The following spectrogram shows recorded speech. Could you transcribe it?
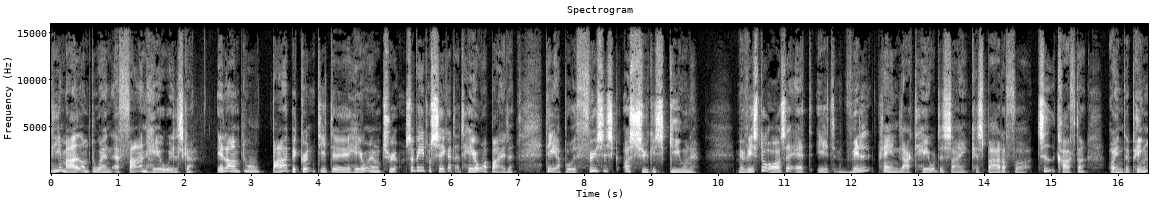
Lige meget om du er en erfaren haveelsker, eller om du bare er begyndt dit øh, haveeventyr, så ved du sikkert, at havearbejde det er både fysisk og psykisk givende. Men vidste du også, at et velplanlagt havedesign kan spare dig for tid, kræfter og endda penge?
